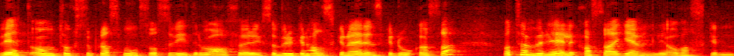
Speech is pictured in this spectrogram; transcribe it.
vet om toksoplasmose osv. med avføring, så bruker hansker når jeg rensker dokassa, og tømmer hele kassa jevnlig og vasker den.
